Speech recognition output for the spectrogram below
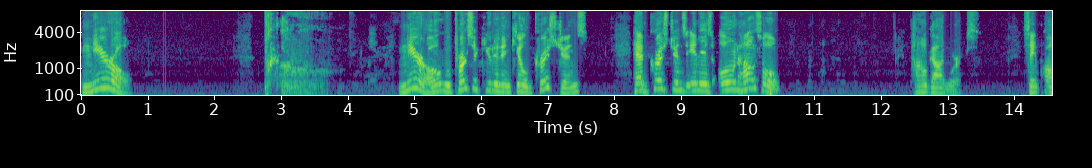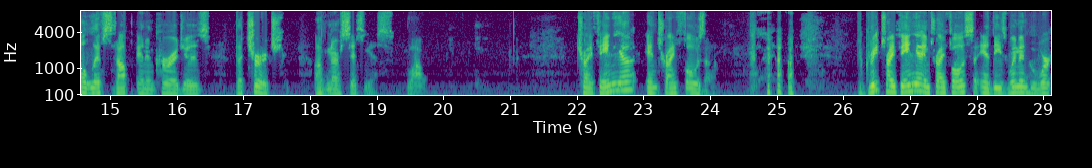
Nero. Nero, who persecuted and killed Christians, had Christians in his own household. How God works. St. Paul lifts up and encourages the church of Narcissus. Wow. Tryphania and Tryphosa. Greek Tryphania and Tryphosa, and these women who work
